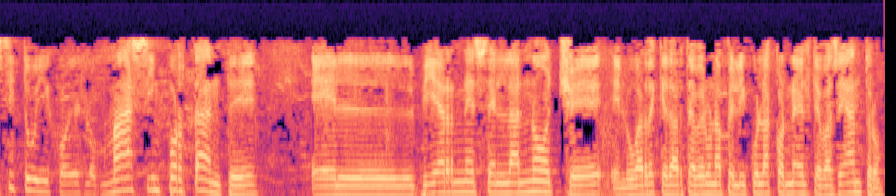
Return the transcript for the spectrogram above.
si tu hijo es lo más importante, el viernes en la noche, en lugar de quedarte a ver una película con él, te vas de antro,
